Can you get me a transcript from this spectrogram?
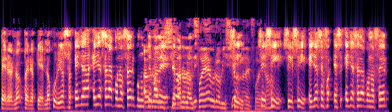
Pero es lo, pero es que es lo curioso. Ella, ella se da a conocer con un tema de, de Manolo fue Eurovisión Sí, donde fue, sí, ¿no? sí, sí, sí. Ella se fue- es- ella se da a conocer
